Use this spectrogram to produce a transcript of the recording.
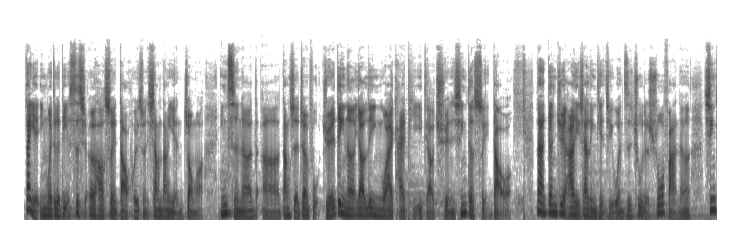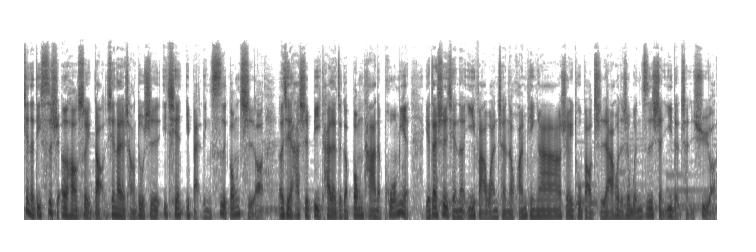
但也因为这个第四十二号隧道毁损相当严重哦，因此呢，呃，当时的政府决定呢，要另外开辟一条全新的隧道哦。那根据阿里山林铁及文资处的说法呢，新建的第四十二号隧道现在的长度是一千一百零四公尺哦，而且它是避开了这个崩塌的坡面，也在事前呢依法完成了环评啊、水土保持啊，或者是文资审议的程序哦。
